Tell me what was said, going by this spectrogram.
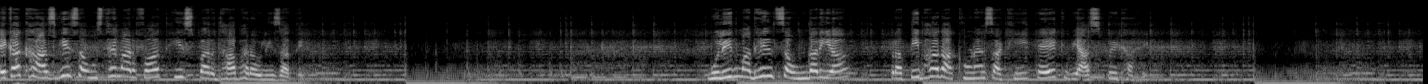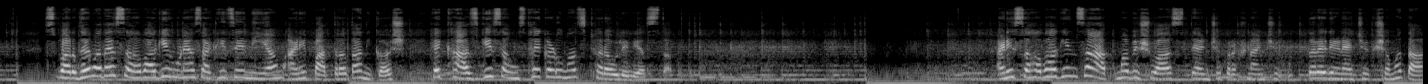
एका खासगी संस्थेमार्फत ही स्पर्धा भरवली जाते. मुलींमधील सौंदर्य प्रतिभा दाखवण्यासाठी हे एक व्यासपीठ आहे. स्पर्धेमध्ये सहभागी होण्यासाठीचे नियम आणि पात्रता निकष हे खासगी संस्थेकडूनच ठरवलेले असतात. आणि सहभागींचा आत्मविश्वास त्यांची प्रश्नांची उत्तरे देण्याची क्षमता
